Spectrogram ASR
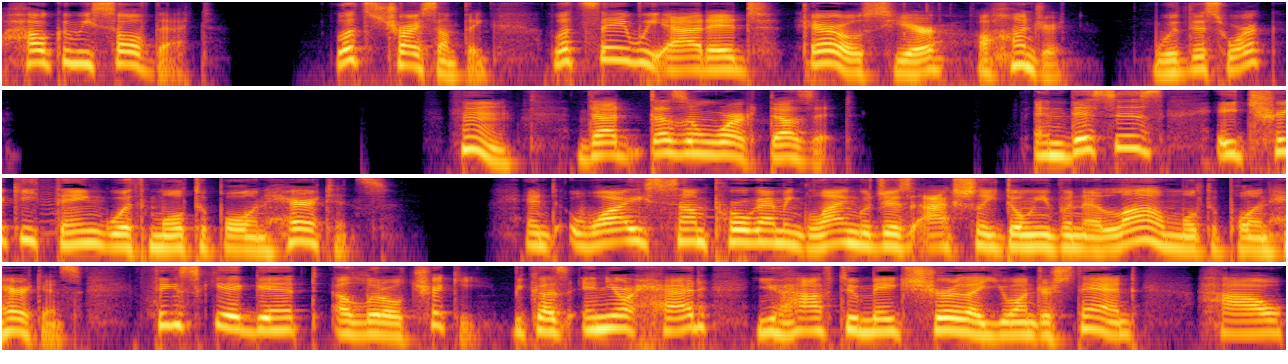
how can we solve that? Let's try something. Let's say we added arrows here, 100. Would this work? Hmm, that doesn't work, does it? And this is a tricky thing with multiple inheritance. And why some programming languages actually don't even allow multiple inheritance. Things can get a little tricky because in your head, you have to make sure that you understand how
